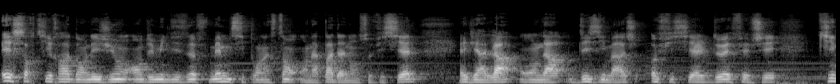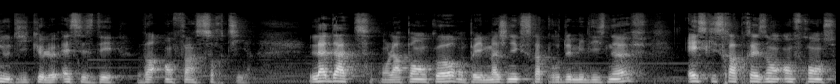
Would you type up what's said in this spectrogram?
et sortira dans Légion en 2019, même si pour l'instant on n'a pas d'annonce officielle, eh bien là on a des images officielles de FFG qui nous dit que le SSD va enfin sortir. La date, on l'a pas encore, on peut imaginer que ce sera pour 2019. Est-ce qu'il sera présent en France?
